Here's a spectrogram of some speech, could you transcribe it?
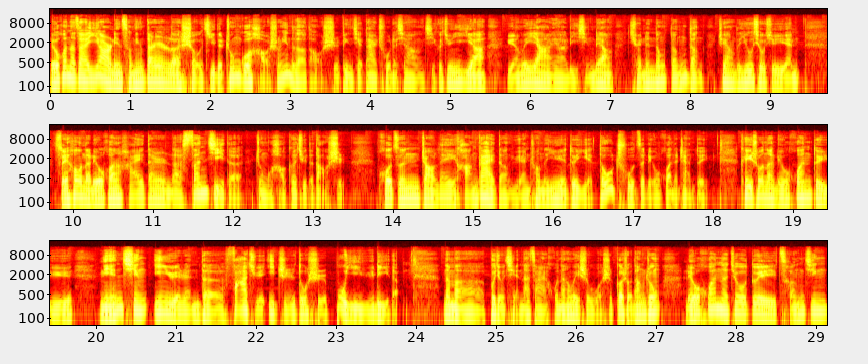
刘欢呢，在一二年曾经担任了首季的《中国好声音》的导师，并且带出了像吉克隽逸啊、袁维亚呀、李行亮、权振东等等这样的优秀学员。随后呢，刘欢还担任了三季的《中国好歌曲》的导师。霍尊、赵雷、杭盖等原创的音乐队也都出自刘欢的战队。可以说呢，刘欢对于年轻音乐人的发掘一直都是不遗余力的。那么不久前呢，在湖南卫视《我是歌手》当中，刘欢呢就对曾经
